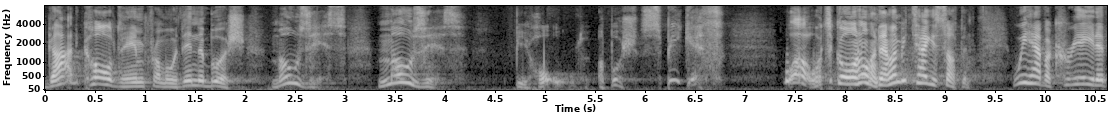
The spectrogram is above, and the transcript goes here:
God called to him from within the bush, Moses, Moses, behold, a bush speaketh. Whoa, what's going on? Now, let me tell you something. We have a creative,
